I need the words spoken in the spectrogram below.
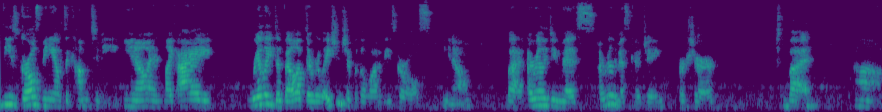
these girls being able to come to me, you know, and like I really developed a relationship with a lot of these girls, you know. But I really do miss I really miss coaching for sure. But um,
